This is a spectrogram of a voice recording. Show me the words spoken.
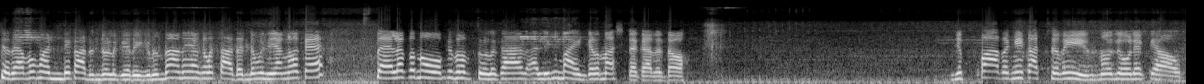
ചെറിയ മണ്ടി കടന്റെ ഉള്ളിൽ കയറിയിരിക്കണം ഇതാണ് ഞങ്ങൾ കടന്റെ മുന്നിൽ. ഞങ്ങളൊക്കെ സ്ഥലമൊക്കെ നോക്കി നിർത്തുള്ളൂ. അല്ലെങ്കിൽ ഭയങ്കര നഷ്ടക്കാരൻ കേട്ടോ ഇനിയിപ്പൊ ഇറങ്ങി കച്ചറി നൊലോളിയൊക്കെ ആവും.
